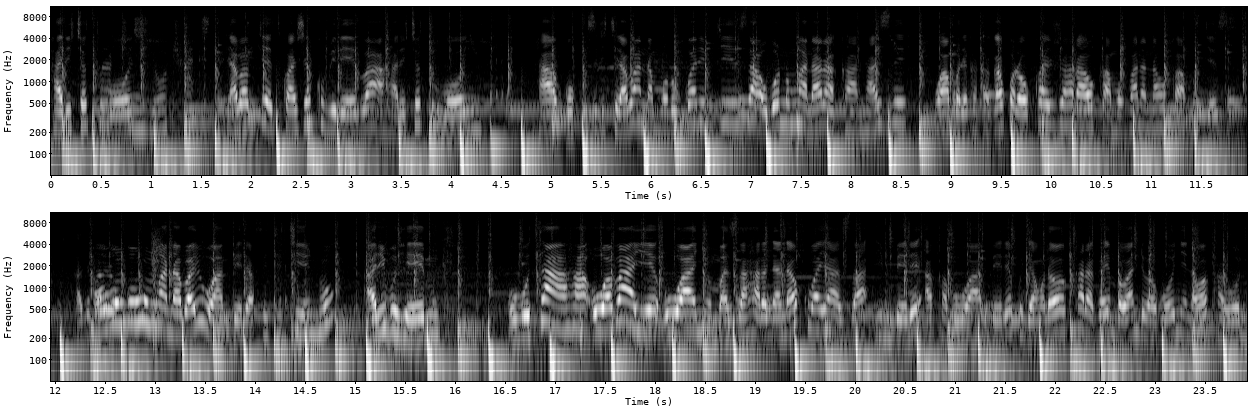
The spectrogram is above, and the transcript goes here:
hari icyo tubonye. N'ababyeyi twaje kubireba hari icyo tubonye. Ntabwo kuzirikira abana mu rugo ari byiza ubona umwana hari akantu azi wamureka akagakora kuko ejo hari aho kamuvana n'aho kamugeza ubu ngubu nk'umwana wabaye uwa mbere afite ikintu ari buhembwe. Ubutaha uwabaye uwa nyuma azaharanira nawe kuba yaza imbere akaba uwa mbere kugira ngo nawe kari agahembo abandi babonye nawe akabone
